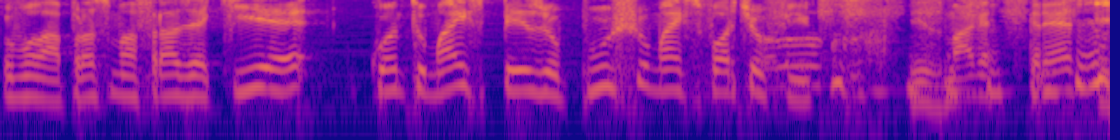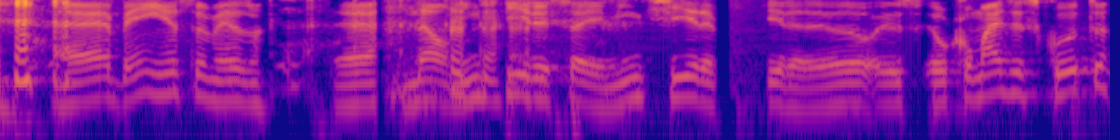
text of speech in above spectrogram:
Vamos lá, a próxima frase aqui é quanto mais peso eu puxo, mais forte eu fico. Esmaga, cresce. É bem isso mesmo. É, não, mentira isso aí. Mentira, mentira. Eu, eu, o que eu mais escuto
